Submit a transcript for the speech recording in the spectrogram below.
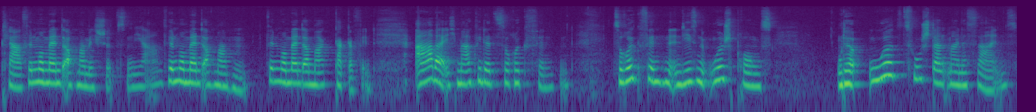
klar, für einen Moment auch mal mich schützen, ja, für einen Moment auch mal, hm, für einen Moment auch mal Kacke finden. Aber ich mag wieder zurückfinden. Zurückfinden in diesen Ursprungs- oder Urzustand meines Seins.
